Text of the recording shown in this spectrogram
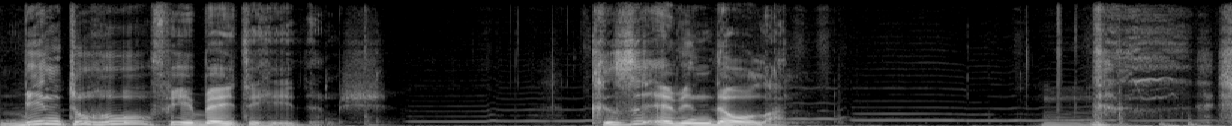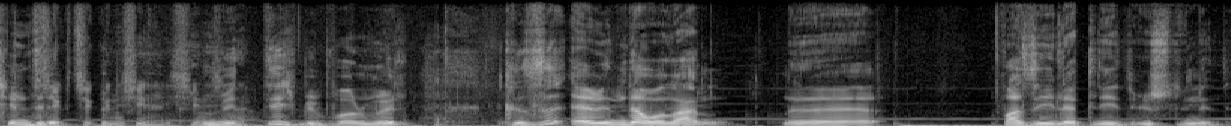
Bintuhu fi beytihi demiş. Kızı evinde olan. Hmm. Şimdi çık çıkın işin, işin müthiş bir formül. Kızı evinde olan e, faziletliydi, üstünüydü.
